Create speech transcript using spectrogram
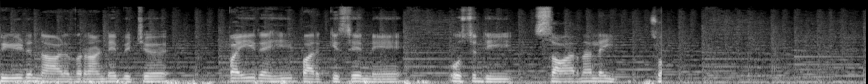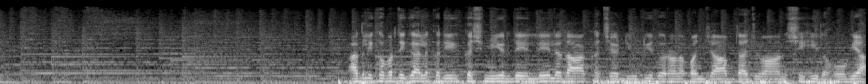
ਪੀੜ ਨਾਲ ਵਰਾਂਡੇ ਵਿੱਚ ਪਈ ਰਹੀ, ਪਰ ਕਿਸੇ ਨੇ ਉਸ ਦੀ ਸਾਰ ਨਾ ਲਈ। ਅਗਲੀ ਖਬਰ ਦੀ ਗੱਲ ਕਰੀਏ ਕਸ਼ਮੀਰ ਦੇ ਲੇਹ ਲਦਾਖ 'ਚ ਡਿਊਟੀ ਦੌਰਾਨ ਪੰਜਾਬ ਦਾ ਜਵਾਨ ਸ਼ਹੀਦ ਹੋ ਗਿਆ।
